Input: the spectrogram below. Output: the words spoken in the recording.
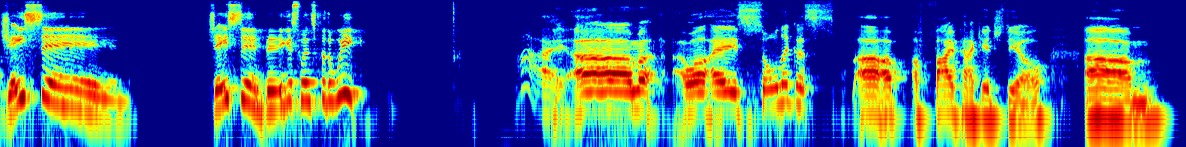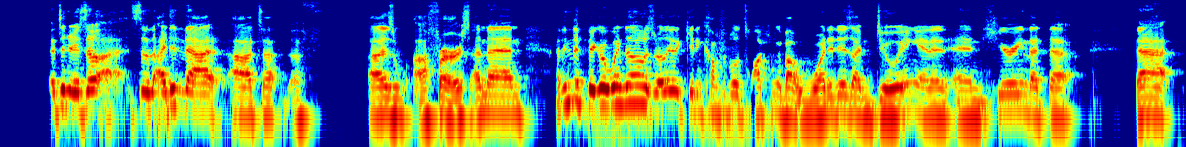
Jason. Jason, biggest wins for the week. Hi. Um. Well, I sold like a uh, a, a five package deal. Um. It's interesting. So, uh, so I did that uh, to, uh, as uh, first, and then I think the bigger window is really like getting comfortable talking about what it is I'm doing and and hearing that that that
